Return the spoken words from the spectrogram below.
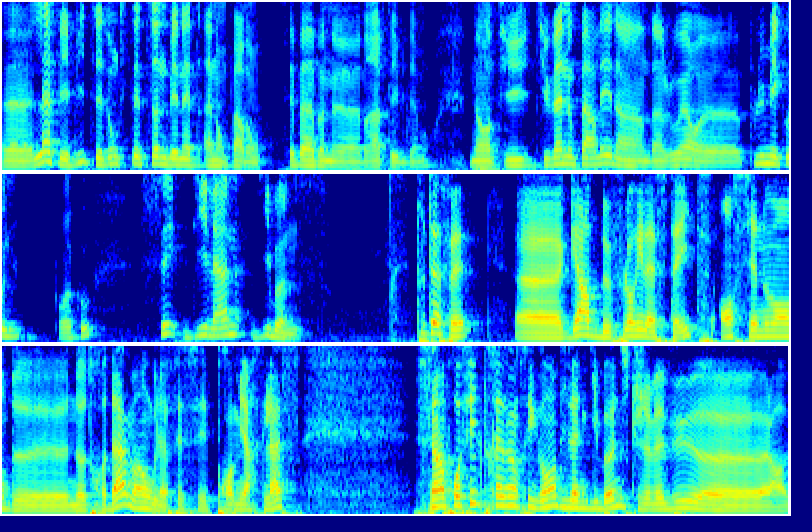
Euh, la pépite, c'est donc Stetson Bennett. Ah non, pardon, c'est pas la bonne draft évidemment. Non, tu, tu vas nous parler d'un joueur plus méconnu pour le coup. C'est Dylan Gibbons. Tout à fait. Euh, garde de Florida State, anciennement de Notre-Dame, hein, où il a fait ses premières classes. C'est un profil très intrigant, Dylan Gibbons, que j'avais vu euh, alors,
